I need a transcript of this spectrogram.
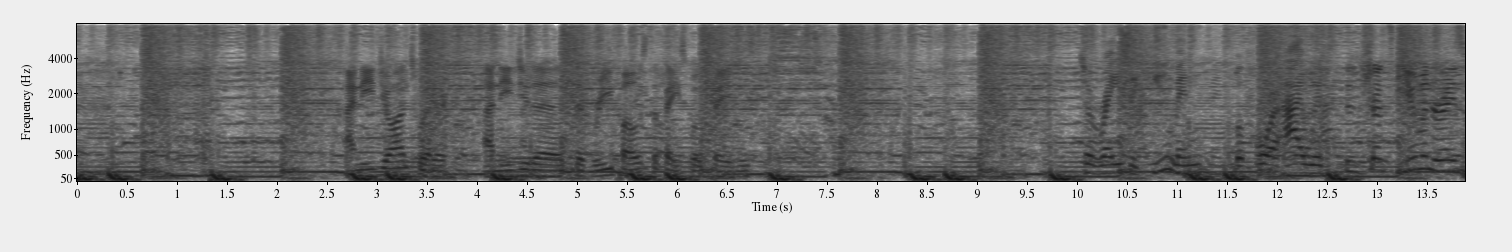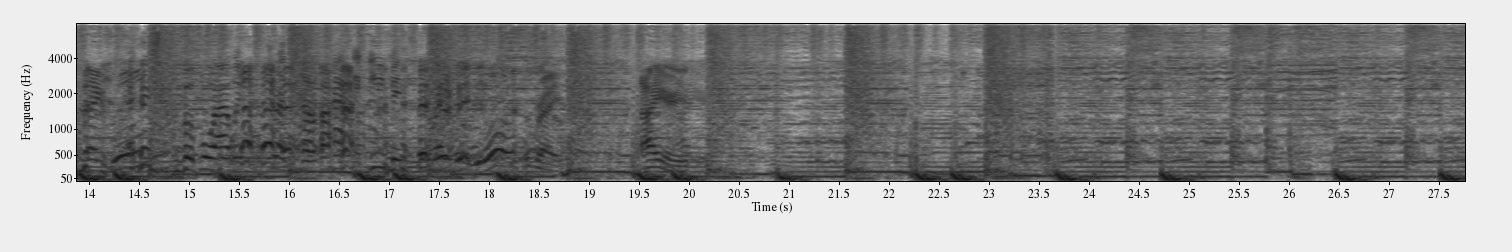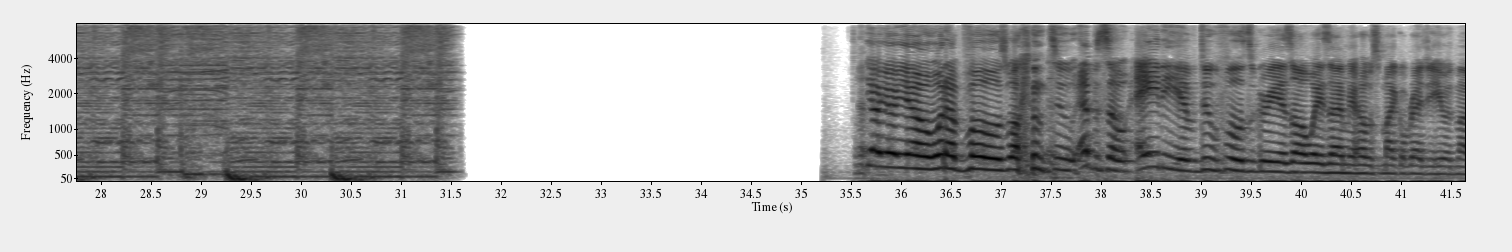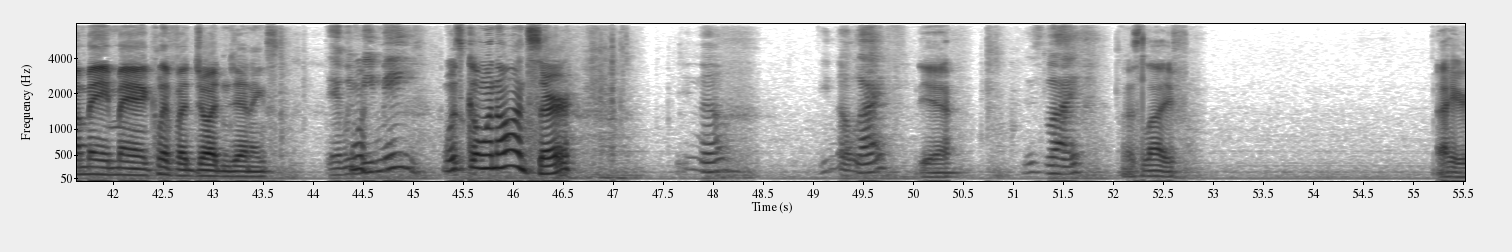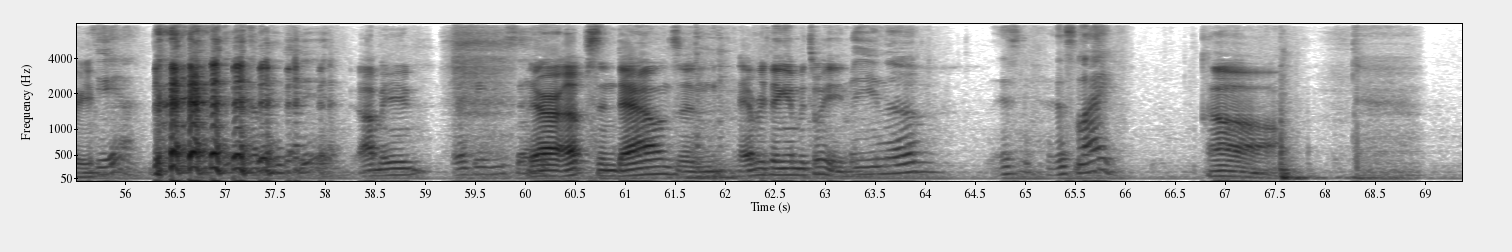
I need you on Twitter. I need you to, to repost the Facebook pages. To raise a human before I would Trust human to raise back before I would trust a human to raise a wolf. right. I hear you. Yo, yo, yo, what up, fools? Welcome to episode 80 of Do Fools Agree. As always, I'm your host, Michael Reggie, here with my main man, Clifford Jordan Jennings. It would be me. What's going on, sir? You know, you know life. Yeah, It's life. that's life. I hear you. Yeah. I mean, shit. I mean, What can you say? there are ups and downs and everything in between. You know, it's it's life. Oh.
